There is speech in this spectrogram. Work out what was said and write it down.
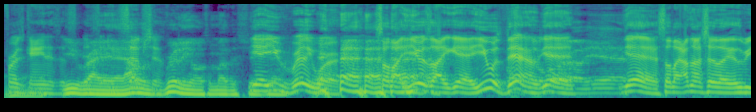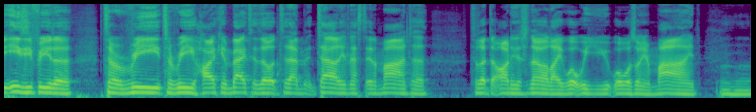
first gained is you right. Yeah, I was really on some other shit. yeah, you really were. so like you was like yeah, you was them. Yeah. world, yeah. yeah, So like I'm not sure like it'd be easy for you to to read to re harken back to the, to that mentality and that state of mind to to let the audience know like what were you what was on your mind Mm-hmm.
